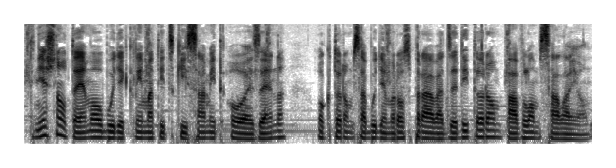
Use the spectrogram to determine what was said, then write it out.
Dnešnou témou bude klimatický summit OSN, o ktorom sa budem rozprávať s editorom Pavlom Salajom.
